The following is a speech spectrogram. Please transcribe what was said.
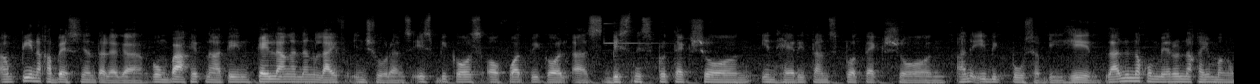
ang pinaka-best niyan talaga, kung bakit natin kailangan ng life insurance is because of what we call as business protection, inheritance protection. Ano ibig po sabihin? Lalo na kung meron na kayong mga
